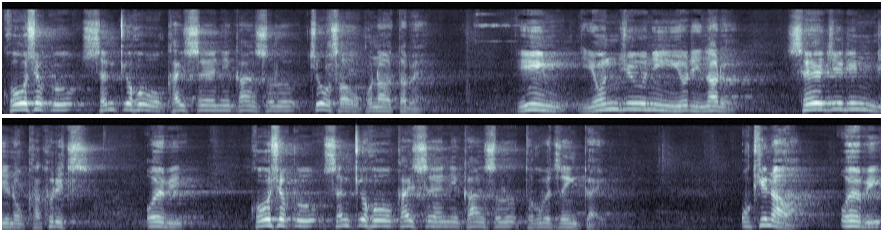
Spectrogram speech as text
公職選挙法改正に関する調査を行うため、委員40人よりなる政治倫理の確立及び公職選挙法改正に関する特別委員会、沖縄及び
